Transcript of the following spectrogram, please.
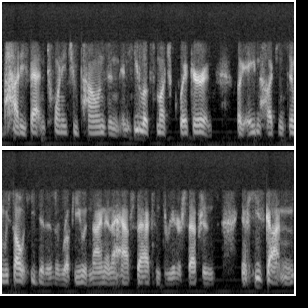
body fat and 22 pounds, and, and he looks much quicker. And like Aidan Hutchinson, we saw what he did as a rookie with nine and a half sacks and three interceptions. You know, he's gotten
